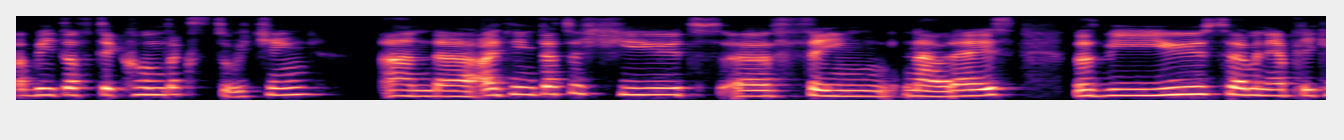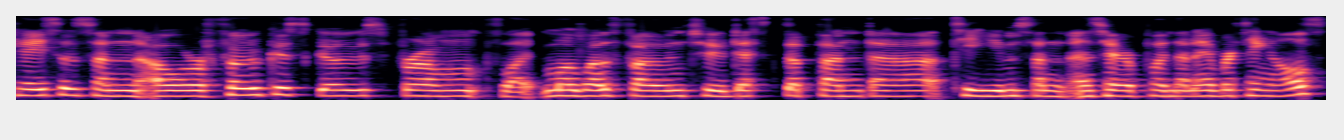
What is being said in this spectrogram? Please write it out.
a bit of the context switching And uh, I think that's a huge uh, thing nowadays that we use so many applications and our focus goes from like mobile phone to desktop and uh, Teams and, and SharePoint and everything else.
